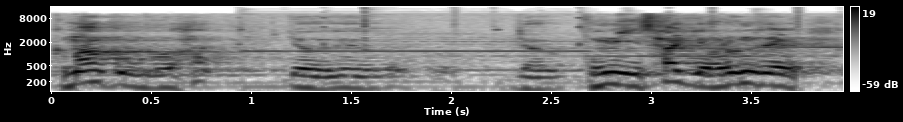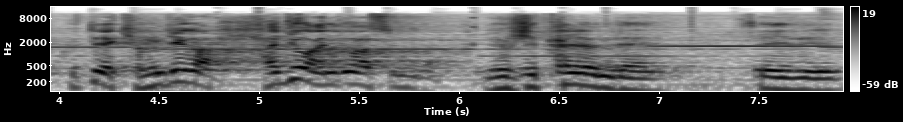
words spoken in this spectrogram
그만큼 뭐 한, 저, 저, 저 국민이 살기 어려운데 그때 경제가 아주 안 좋았습니다. 68년 대 저희들이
